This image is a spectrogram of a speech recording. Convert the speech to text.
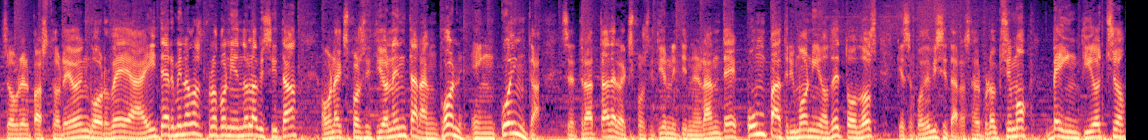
sobre el pastoreo en Gorbea. Y terminamos proponiendo la visita a una exposición en Tarancón, en Cuenca. Se trata de la exposición itinerante Un Patrimonio de Todos, que se puede visitar hasta el próximo 28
